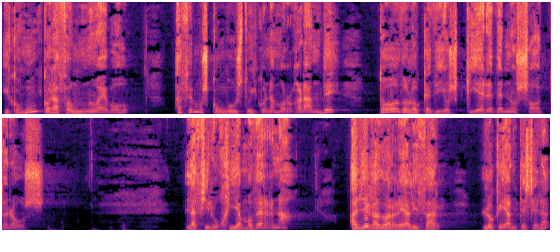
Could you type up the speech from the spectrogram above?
y con un corazón nuevo hacemos con gusto y con amor grande todo lo que Dios quiere de nosotros. La cirugía moderna ha llegado a realizar lo que antes era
